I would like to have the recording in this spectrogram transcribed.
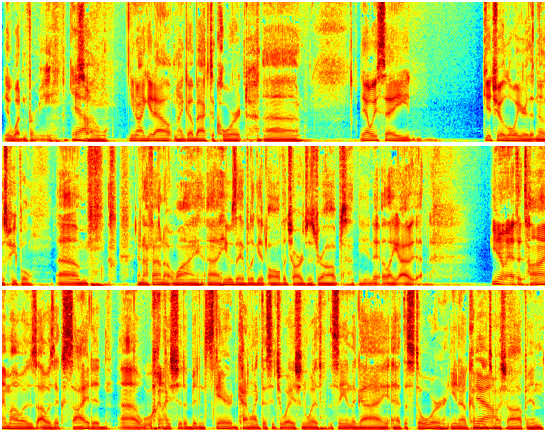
it wasn't for me. Yeah. So you know, I get out and I go back to court. Uh, they always say, get you a lawyer that knows people. Um, and I found out why. Uh, he was able to get all the charges dropped, and it, like I, you know, at the time I was I was excited uh, when I should have been scared, kind of like the situation with seeing the guy at the store, you know, coming Yeah. into my shop and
